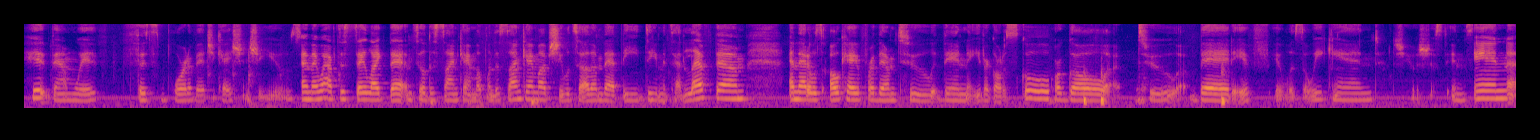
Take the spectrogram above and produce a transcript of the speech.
hit them with this board of education she used. And they would have to stay like that until the sun came up. When the sun came up, she would tell them that the demons had left them and that it was okay for them to then either go to school or go to bed if it was a weekend. She was just insane.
